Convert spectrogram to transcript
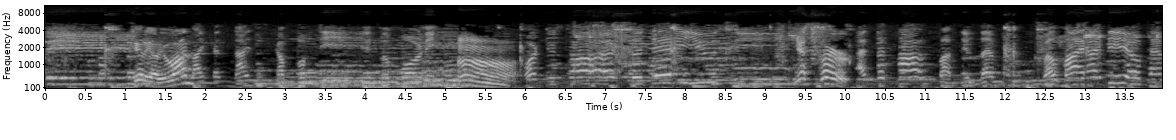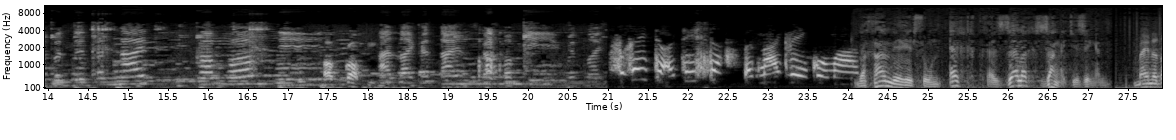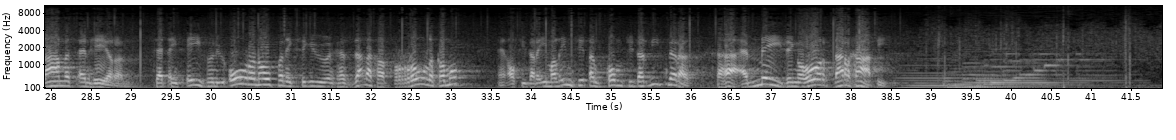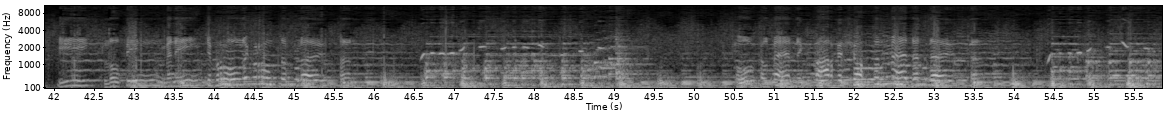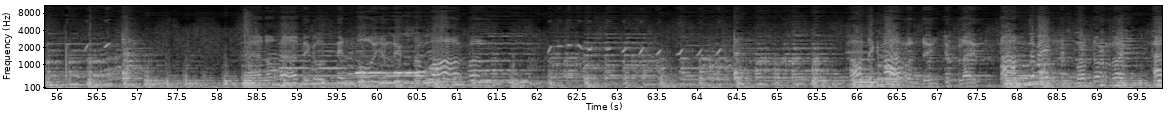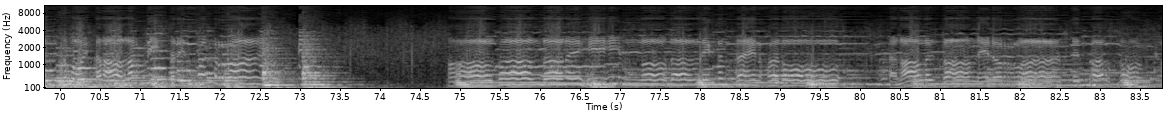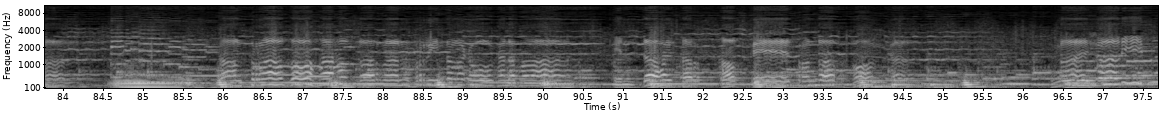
Cheerio, everyone. Like a nice cup of tea in the morning. Mm. Or to start the day you see. Yes, sir. At the half past eleven. Well, my idea of heaven is a nice cup of tea. Of coffee. I like a nice cup of tea with my Vergeten artiesten met Mike Winkelman. We gaan weer eens zo'n echt gezellig zangetje zingen. Mijn dames en heren, zet eens even uw oren open. Ik zing u een gezellige, vrolijke mop. En als hij daar eenmaal in zit, dan komt hij er niet meer uit. Haha, en meezingen hoor, daar gaat hij. Ik loop in mijn eentje vrolijk rond te fluiten. Ook al ben ik zwaar geschoten is mijn bruid. Als aan de hemel de lichten zijn gedoofd. En alles dan in de rust is verzonken. Dan zo helder en vriendelijk oog en haar. In duister als gisteren vonken. Meisje, lief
